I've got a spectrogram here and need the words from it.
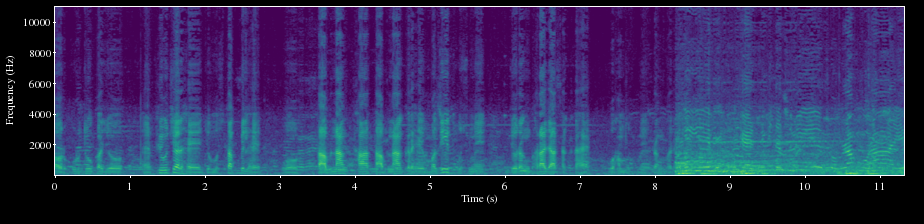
और उर्दू का जो फ्यूचर है, जो मुस्तबिल है, वो ताबनाक था, ताबनाक रहे। मज़ीद उसमें जो रंग भरा जा सकता है, वो हम उसमें रंग भरें। प्रोग्राम हो रहा है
